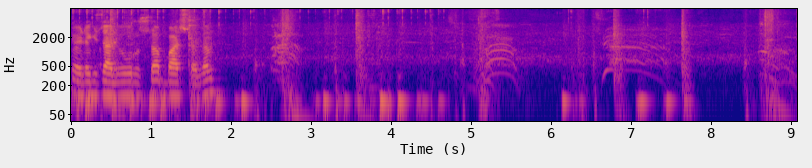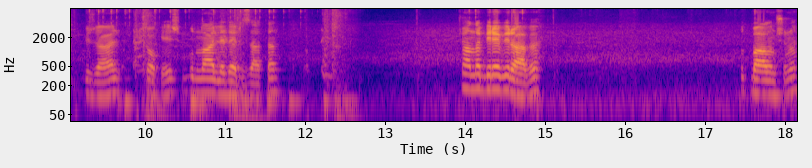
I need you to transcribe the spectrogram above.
Şöyle güzel bir vuruşla başladım. Güzel. Çok iyi. Şimdi Bunu hallederiz zaten. Şu anda birebir abi. Tut bağalım şunu.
